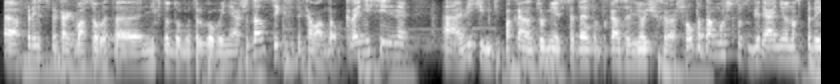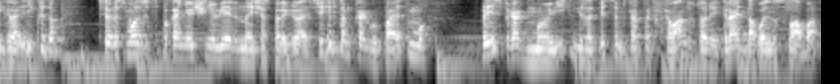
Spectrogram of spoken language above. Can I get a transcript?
Э, в принципе, как бы особо это никто, думаю, другого и не ожидал. Секреты команда крайне сильная. А викинги пока на турнире себя до этого показывали не очень хорошо, потому что, говоря, они у нас проиграли Ликвидом, который смотрится пока не очень уверенно, и сейчас проиграли Секретом, как бы, поэтому, в принципе, как бы мы викинги записываем, как так, в команду, которая играет довольно слабо.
